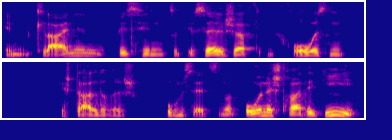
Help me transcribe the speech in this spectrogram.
im Kleinen bis hin zur Gesellschaft im Großen gestalterisch umsetzen. Und ohne Strategie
